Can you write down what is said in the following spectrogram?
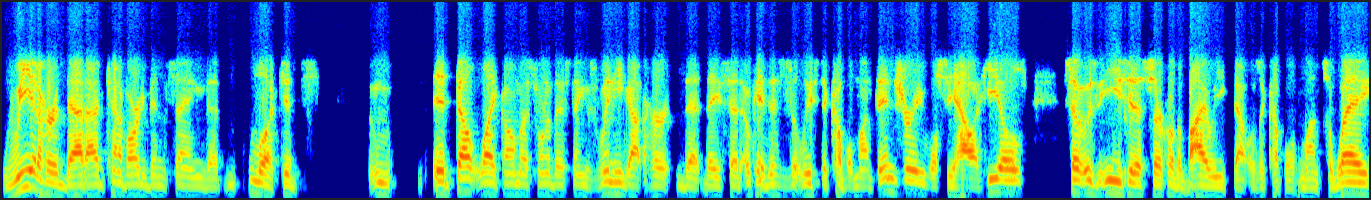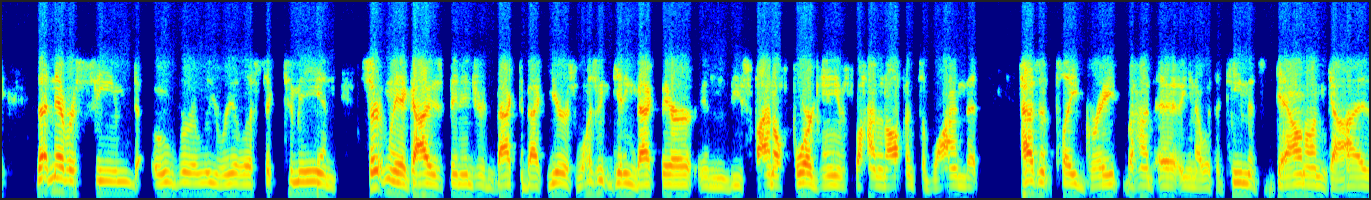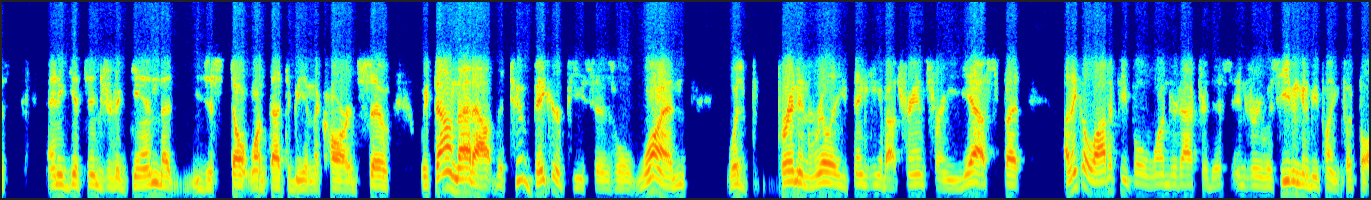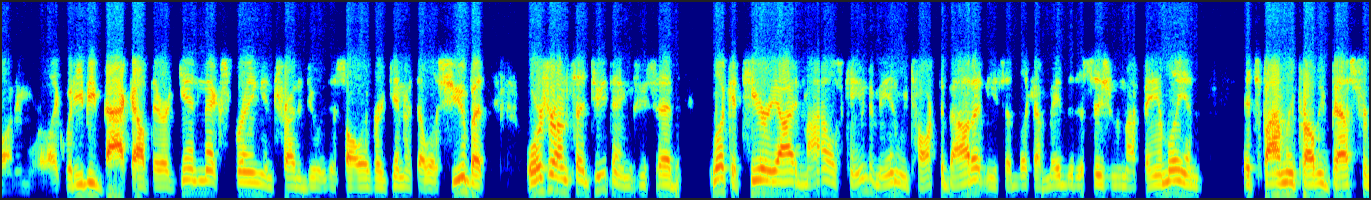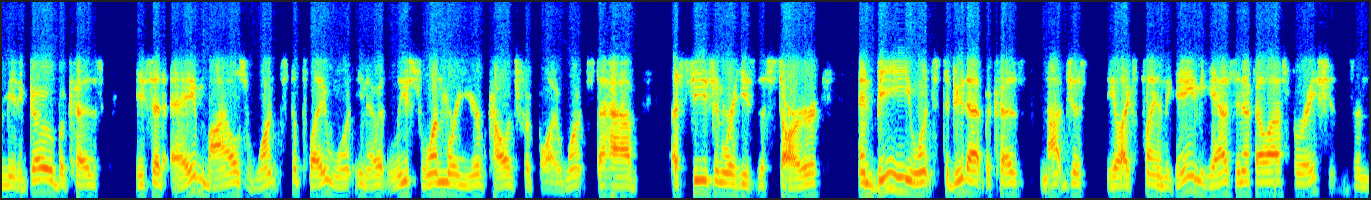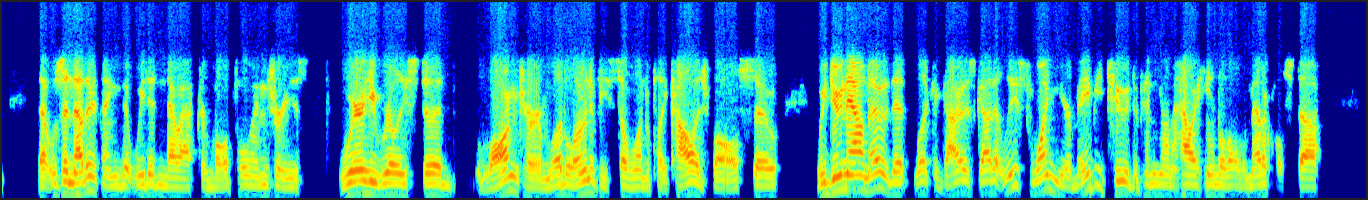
We had heard that. I'd kind of already been saying that. Look, it's it felt like almost one of those things when he got hurt that they said, okay, this is at least a couple month injury. We'll see how it heals. So it was easy to circle the bye week. That was a couple of months away. That never seemed overly realistic to me. And certainly a guy who's been injured back to back years wasn't getting back there in these final four games behind an offensive line that hasn't played great behind, uh, you know, with a team that's down on guys and he gets injured again, that you just don't want that to be in the cards. So we found that out. The two bigger pieces, well, one was Brennan really thinking about transferring? Yes, but I think a lot of people wondered after this injury, was he even going to be playing football anymore? Like, would he be back out there again next spring and try to do this all over again with LSU? But Orgeron said two things. He said, look, a teary-eyed Myles came to me and we talked about it. And he said, look, I've made the decision with my family and it's finally probably best for me to go because he said, A, Myles wants to play one, you know, at least one more year of college football. He wants to have a season where he's the starter. And B, he wants to do that because not just he likes playing the game, he has NFL aspirations. And that was another thing that we didn't know after multiple injuries where he really stood long term, let alone if he still wanted to play college ball. So we do now know that, look, a guy who's got at least one year, maybe two, depending on how he handled all the medical stuff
